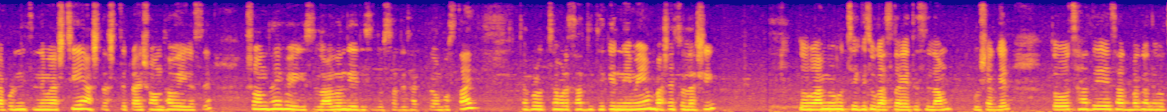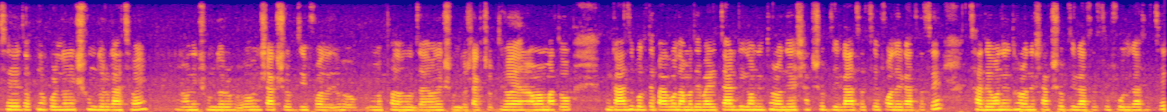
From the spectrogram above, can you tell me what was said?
তারপর নিচে নেমে আসছি। আস্তে আস্তে প্রায় সন্ধ্যা হয়ে গেছে। সন্ধ্যায় হয়ে গেছিল আগুন দিয়ে দিয়েছিল সাথে থাকতে অবস্থায়। তারপর হচ্ছে আমরা ছাদে থেকে নেমে বাসায় চলে আসি। তো আমি হচ্ছে কিছু গাছ লাগাইতেছিলাম পোশাকের তো ছাদে, ছাদ বাগানে হচ্ছে যত্ন করলে অনেক সুন্দর গাছ হয়। অনেক সুন্দর শাক সবজি ফল, ফলানো যায়, অনেক সুন্দর শাক সবজি হয়। আর আমার মা তো গাছ বলতে পাগল, আমাদের বাড়ির চারদিকে অনেক ধরনের শাক সবজির গাছ আছে, ফলের গাছ আছে। ছাদে অনেক ধরনের শাক সবজির গাছ আছে, ফুল গাছ আছে।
